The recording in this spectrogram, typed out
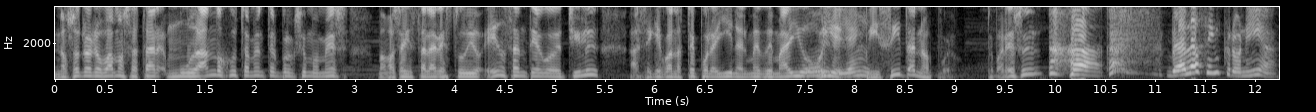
Nosotros nos vamos a estar mudando justamente el próximo mes. Vamos a instalar estudio en Santiago de Chile. Así que cuando estés por allí en el mes de mayo, oye, visítanos, pues. ¿Te parece? Vea la sincronía.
